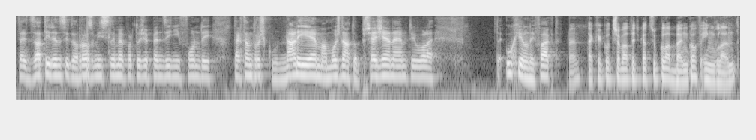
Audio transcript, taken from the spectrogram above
teď za týden si to rozmyslíme, protože penzijní fondy, tak tam trošku nalijem a možná to přeženem, ty vole. To je uchylný fakt. Tak jako třeba teďka cukla Bank of England,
